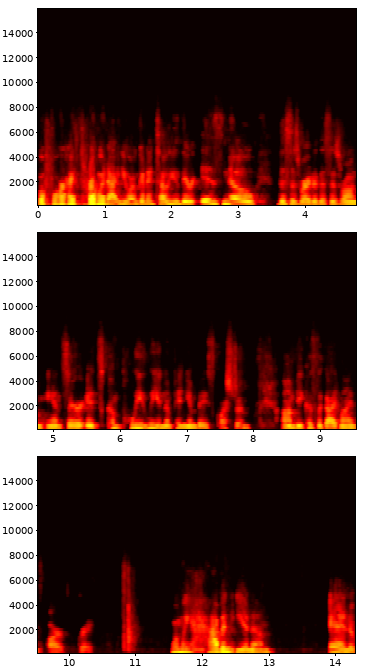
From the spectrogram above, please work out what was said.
before I throw it at you, I'm going to tell you there is no this is right or this is wrong answer. It's completely an opinion based question um, because the guidelines are great. When we have an E&M, and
